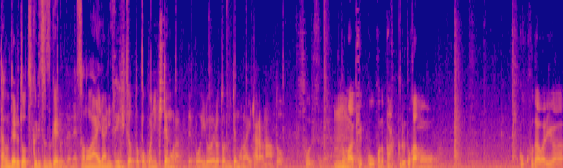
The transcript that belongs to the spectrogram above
多分ベルトを作り続けるんでねその間にぜひちょっとここに来てもらってこういろいろと見てもらえたらなと。いそうですね、うん。まあ結構このバックルとかも結構こだわりが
